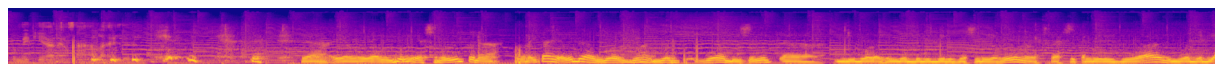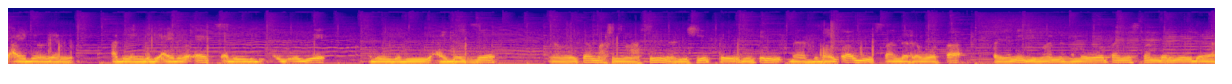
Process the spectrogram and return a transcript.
pemikiran yang salah gitu ya ya ya mungkin ya seperti itu. Nah mereka ya udah gue gue gue gue di sini uh, dibolehin buat jadi diri gue sendiri mengekspresikan diri gue gue jadi idol yang ada yang jadi idol X ada yang jadi idol Y ada yang jadi idol Z nah mereka masing-masing nah di situ. Mungkin nah balik lagi standar wota pengennya gimana? Kalau wotanya standarnya udah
